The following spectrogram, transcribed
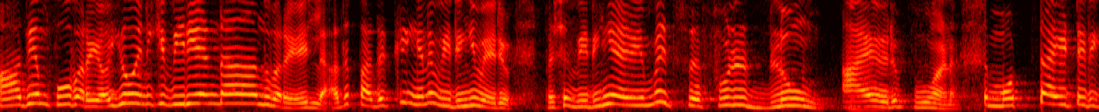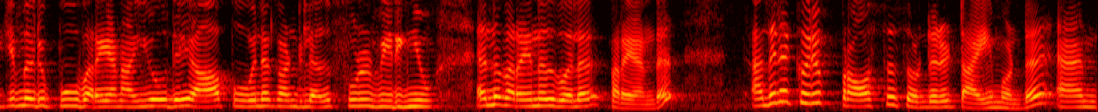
ആദ്യം പൂ പറയും അയ്യോ എനിക്ക് വിരിയണ്ട എന്ന് പറയും. ഇല്ല അത് പതുക്കെ ഇങ്ങനെ വിരിഞ്ഞു വരും. പക്ഷെ വിരിഞ്ഞു കഴിയുമ്പോൾ ഇറ്റ്സ് എ ഫുൾ ബ്ലൂം ആയ ഒരു പൂവാണ്. മൊട്ടായിട്ടിരിക്കുന്ന ഒരു പൂ പറയണം അയ്യോ ദേ ആ പൂവിനെ കണ്ടില്ല അത് ഫുൾ വിരിഞ്ഞു എന്ന് പറയുന്നത് പോലെ പറയാണ്ട്. അതിനൊക്കെ ഒരു പ്രോസസ്സ് ഉണ്ട് ഒരു ടൈമുണ്ട് ആൻഡ്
